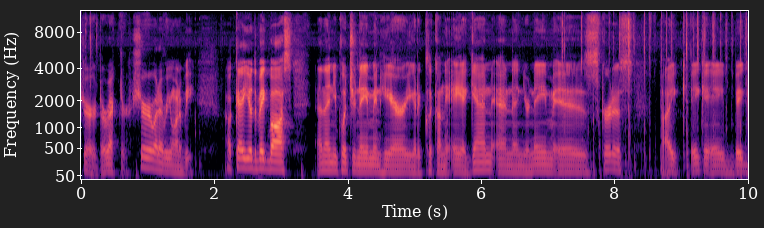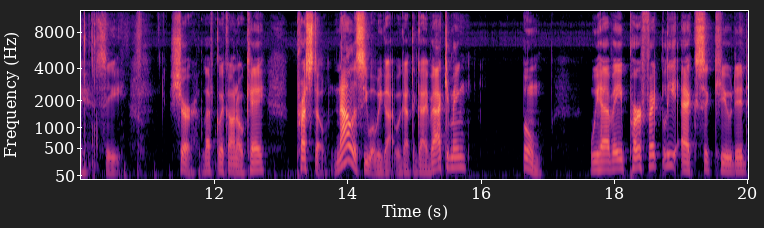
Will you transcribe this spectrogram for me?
Sure, director. Sure, whatever you want to be. Okay, you're the big boss. And then you put your name in here. You got to click on the A again. And then your name is Curtis Pike, aka Big C. Sure, left click on OK. Presto. Now let's see what we got. We got the guy vacuuming. Boom. We have a perfectly executed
